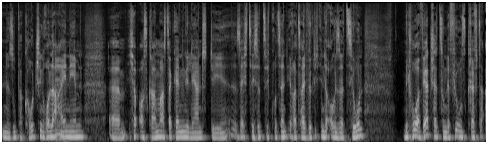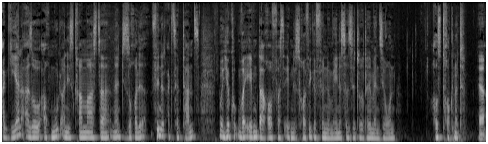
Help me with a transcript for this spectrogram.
eine super Coaching-Rolle mhm. einnehmen. Ähm, ich habe auch Scrum Master kennengelernt, die 60, 70 Prozent ihrer Zeit wirklich in der Organisation mit hoher Wertschätzung der Führungskräfte agieren. Also auch Mut an die Scrum Master. Ne? Diese Rolle findet Akzeptanz. Nur hier gucken wir eben darauf, was eben das häufige Phänomen ist, dass die dritte Dimension austrocknet. Ja.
